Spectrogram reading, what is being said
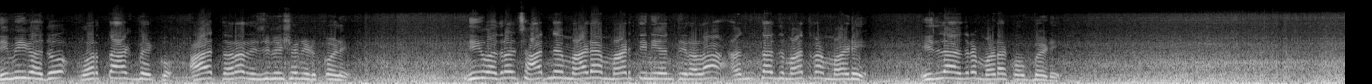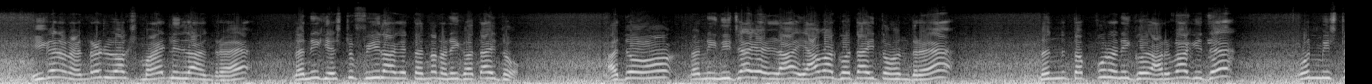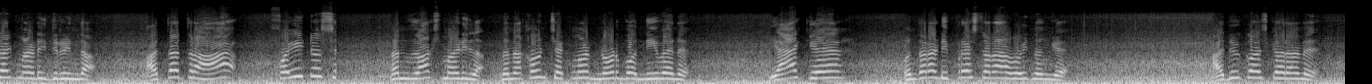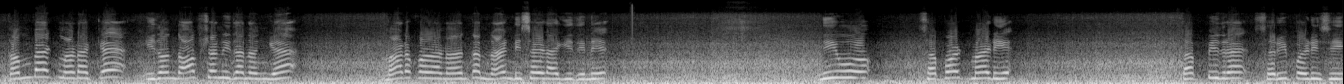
ನಿಮಗದು ವರ್ತ್ ಆಗಬೇಕು. ಆ ಥರ ರೆಸಲ್ಯೂಷನ್ ಇಟ್ಕೊಳ್ಳಿ. ನೀವು ಅದ್ರಲ್ಲಿ ಸಾಧನೆ ಮಾಡೇ, ಮಾಡ್ತೀನಿ ಅಂತೀರಲ್ಲ, ಅಂಥದ್ದು ಮಾತ್ರ ಮಾಡಿ. ಇಲ್ಲ ಅಂದರೆ ಮಾಡೋಕ್ಕೆ ಹೋಗಬೇಡಿ. ಈಗ ನಾನು ಹಂಡ್ರೆಡ್ ವ್ಲಾಗ್ಸ್ ಮಾಡಲಿಲ್ಲ ಅಂದರೆ ನನಗೆ ಎಷ್ಟು ಫೀಲ್ ಆಗುತ್ತೆ ಅಂತ ನನಗೆ ಗೊತ್ತಾಯಿತು. ಅದು ನನಗೆ ನಿಜ ಹೇಳ, ಯಾವಾಗ ಗೊತ್ತಾಯಿತು ಅಂದರೆ ನನ್ನ ತಪ್ಪು ನನಗೆ ಅರಿವಾಗಿದೆ. ಒಂದು ಮಿಸ್ಟೇಕ್ ಮಾಡಿದ್ರಿಂದ. ಹತ್ತತ್ರ ಫೈ ಟು ನಾನು ವ್ಲಾಗ್ಸ್ ಮಾಡಿಲ್ಲ. ನನ್ನ ಅಕೌಂಟ್ ಚೆಕ್ ಮಾಡಿ, ನೋಡ್ಬೋದು ನೀವೇನೆ. ಯಾಕೆ? ಒಂಥರ ಡಿಪ್ರೆಸ್ ಥರ ಆಗೋಯ್ತು ನನಗೆ ಅದಕ್ಕೋಸ್ಕರನೇ ಕಮ್ ಬ್ಯಾಕ್ ಮಾಡೋಕ್ಕೆ ಇದೊಂದು ಆಪ್ಷನ್ ಇದೆ ನನಗೆ ಮಾಡ್ಕೊಳ್ಳೋಣ ಅಂತ ನಾನು ಡಿಸೈಡ್ ಆಗಿದ್ದೀನಿ. ನೀವು ಸಪೋರ್ಟ್ ಮಾಡಿ. ತಪ್ಪಿದರೆ ಸರಿಪಡಿಸಿ.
